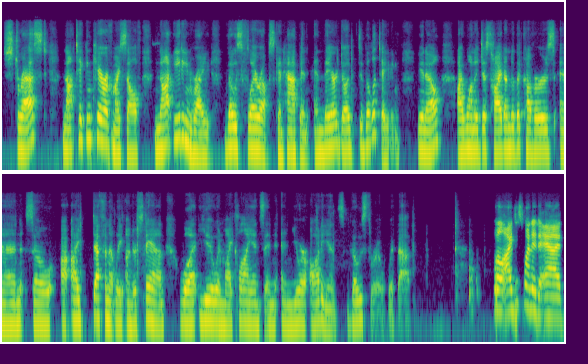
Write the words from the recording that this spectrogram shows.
stressed not taking care of myself not eating right those flare-ups can happen. And they're de- debilitating you know? I want to just hide under the covers and so I, I, definitely understand what you and my clients and and your audience goes through with that. Well i just wanted to add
